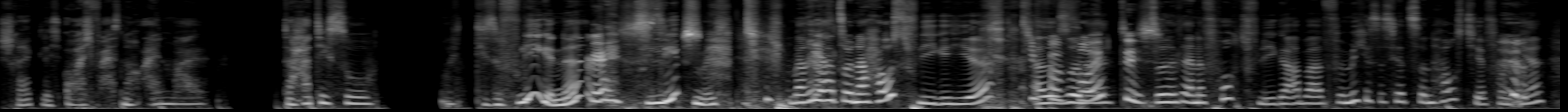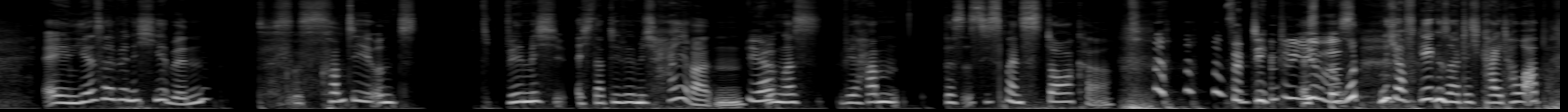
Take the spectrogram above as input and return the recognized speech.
Schrecklich. Oh, ich weiß noch einmal, da hatte ich so diese Fliege, ne? Sie liebt mich. Maria hat so eine Hausfliege hier, Die also so eine- verfolgt dich. so eine kleine Fruchtfliege, aber für mich ist es jetzt so ein Haustier von ihr. Ey, jedes Mal, wenn ich hier bin, kommt die und will mich, ich glaube, die will mich heiraten. Ja. Irgendwas, wir haben, das ist, sie ist mein Stalker. seitdem du Es hier bist. beruht nicht auf Gegenseitigkeit, hau ab.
